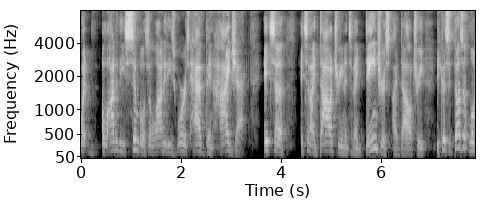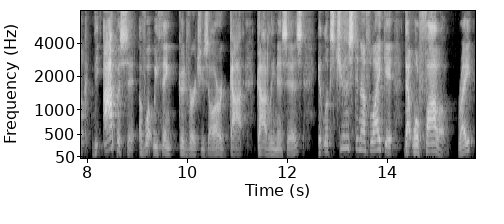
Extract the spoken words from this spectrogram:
But a lot of these symbols and a lot of these words have been hijacked. It's a it's an idolatry and it's a dangerous idolatry because it doesn't look the opposite of what we think good virtues are or God, godliness is. It looks just enough like it that will follow, right?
